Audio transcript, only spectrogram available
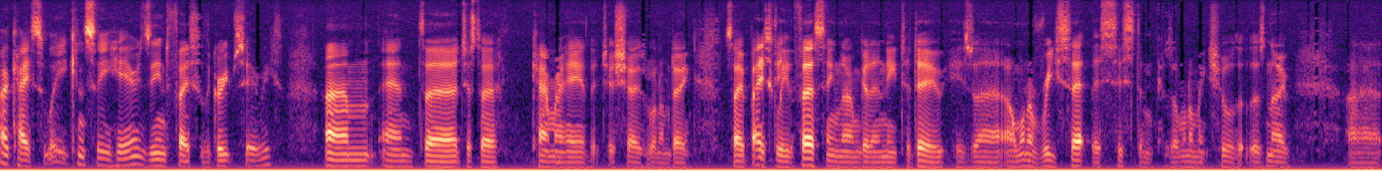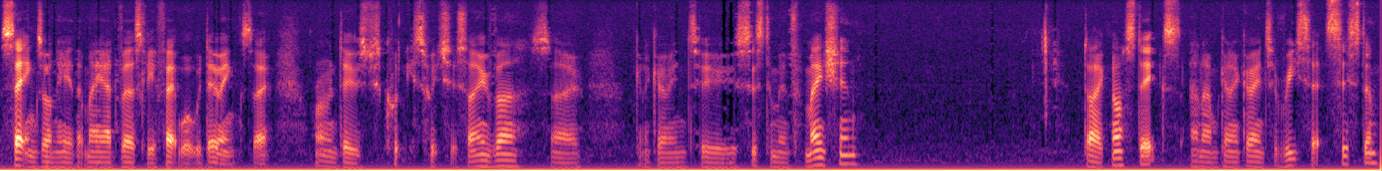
Okay, so what you can see here is the interface of the group series um, and uh, just a camera here that just shows what I'm doing. So basically the first thing that I'm going to need to do is uh, I want to reset this system because I want to make sure that there's no uh, settings on here that may adversely affect what we're doing. So what I'm going to do is just quickly switch this over. So I'm going to go into system information, diagnostics, and I'm going to go into reset system.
